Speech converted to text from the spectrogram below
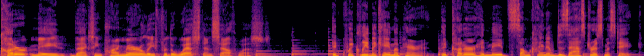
Cutter made vaccine primarily for the West and Southwest. It quickly became apparent that Cutter had made some kind of disastrous mistake,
